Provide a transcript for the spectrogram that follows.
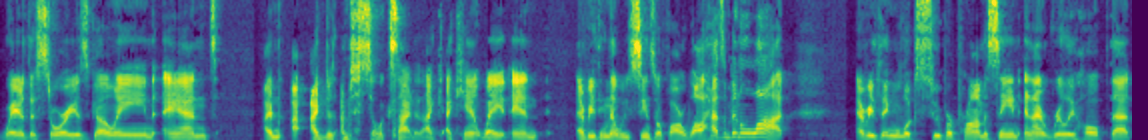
where the story is going and i'm I, I just, i'm just so excited. I, I can't wait. And everything that we've seen so far while it hasn't been a lot everything looks super promising and i really hope that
